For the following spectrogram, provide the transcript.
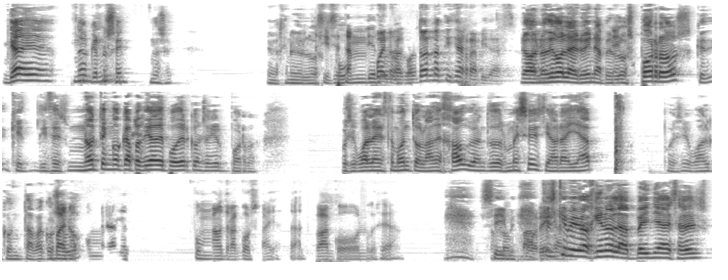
Ya, ya, ya. No, que no sé, no sé. Me imagino que los Si se están Bueno, dos noticias rápidas. No, no digo la heroína, pero Eh. los porros, que, que dices, no tengo capacidad de poder conseguir porros. Pues igual en este momento lo ha dejado durante dos meses y ahora ya, pues igual con tabaco Bueno, solo. fuman otra cosa, ya está. Tabaco o lo que sea. Sí, es que me imagino la peña, ¿sabes?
